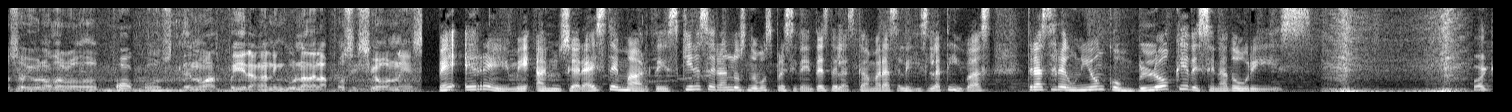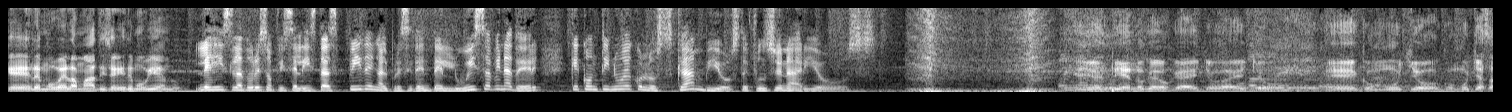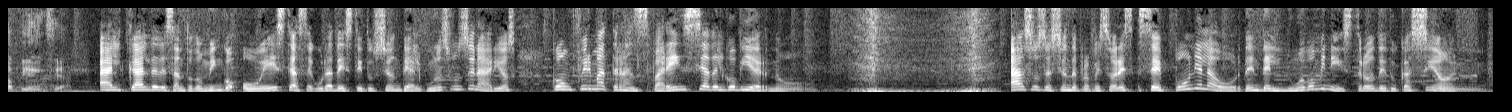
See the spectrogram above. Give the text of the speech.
Yo soy uno de los pocos que no aspiran a ninguna de las posiciones. PRM anunciará este martes quiénes serán los nuevos presidentes de las cámaras legislativas tras reunión con bloque de senadores. Hay que remover la mata y seguir removiendo. Legisladores oficialistas piden al presidente Luis Abinader que continúe con los cambios de funcionarios. Yo entiendo que lo que ha hecho lo ha hecho eh, con, mucho, con mucha sapiencia. Alcalde de Santo Domingo Oeste asegura destitución de algunos funcionarios, confirma transparencia del gobierno. Asociación de Profesores se pone a la orden del nuevo ministro de Educación.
